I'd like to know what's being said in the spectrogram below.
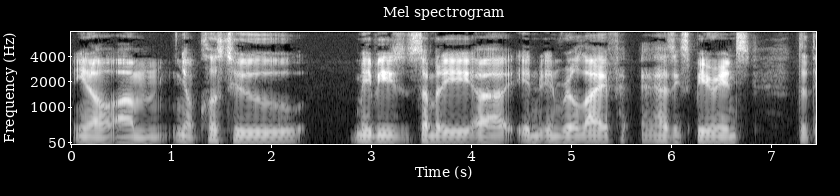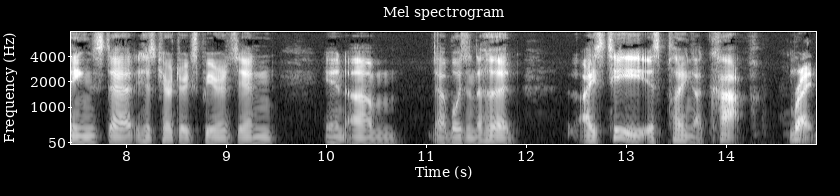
you know, um, you know, close to maybe somebody uh, in in real life has experienced the things that his character experienced in in um, uh, Boys in the Hood. Ice T is playing a cop. Right.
